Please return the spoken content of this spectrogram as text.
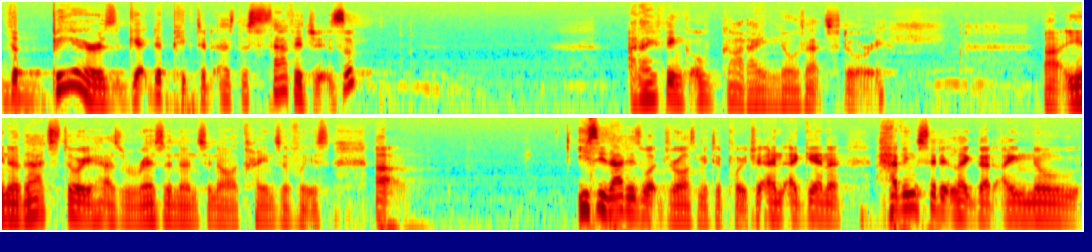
the bears get depicted as the savages. And I think, oh God, I know that story. Uh, you know, that story has resonance in all kinds of ways. Uh, you see, that is what draws me to poetry. And again, uh, having said it like that, I know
